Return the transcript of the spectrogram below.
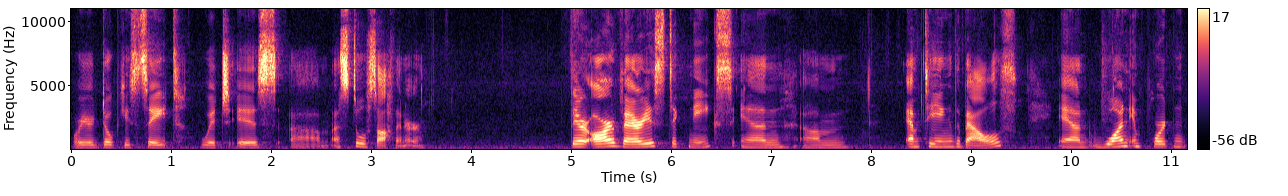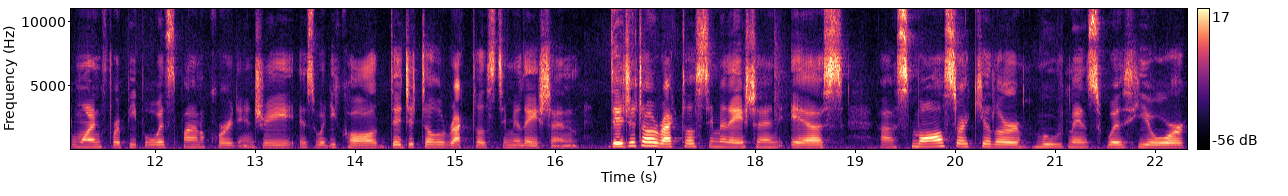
or your docusate, which is um, a stool softener. There are various techniques in um, emptying the bowels. And one important one for people with spinal cord injury is what you call digital rectal stimulation. Digital rectal stimulation is uh, small circular movements with your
